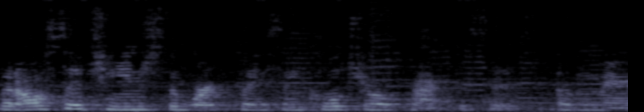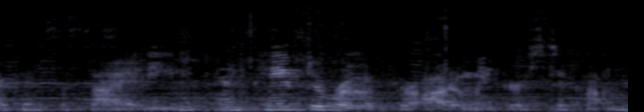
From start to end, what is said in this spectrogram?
but also changed the workplace and cultural practices of American society and paved a road for automakers to come.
